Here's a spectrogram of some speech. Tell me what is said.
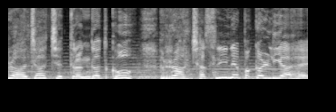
राजा चित्रंगत को राक्षसनी ने पकड़ लिया है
